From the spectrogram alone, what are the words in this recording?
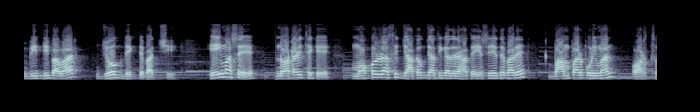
বৃদ্ধি পাওয়ার যোগ দেখতে পাচ্ছি। এই মাসে লটারি থেকে মকর রাশির জাতক জাতিকাদের হাতে এসে যেতে পারে বাম্পার পরিমাণ অর্থ।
